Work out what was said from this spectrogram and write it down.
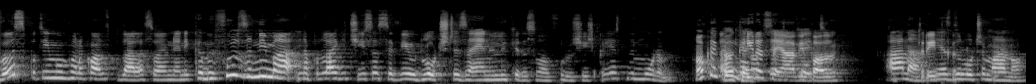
vas, potem bom pa na koncu podala svoje mnenje, ker me ful zanima, na podlagi česa se vi odločite za ene like, da so vam ful všeč, ker jaz ne morem. Ok, I okay. Cannot se javi. Paul. Ana, Tretjka. jaz določam Ano.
